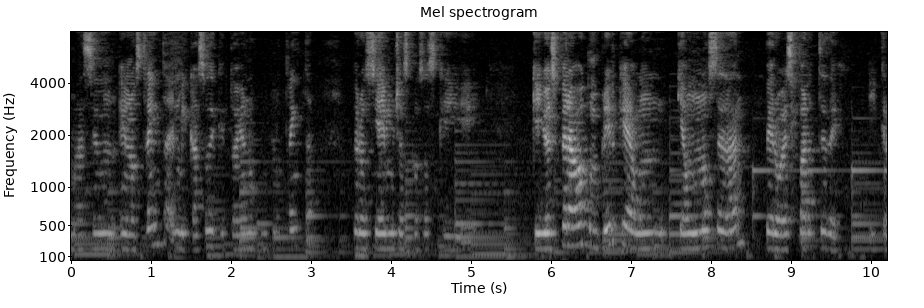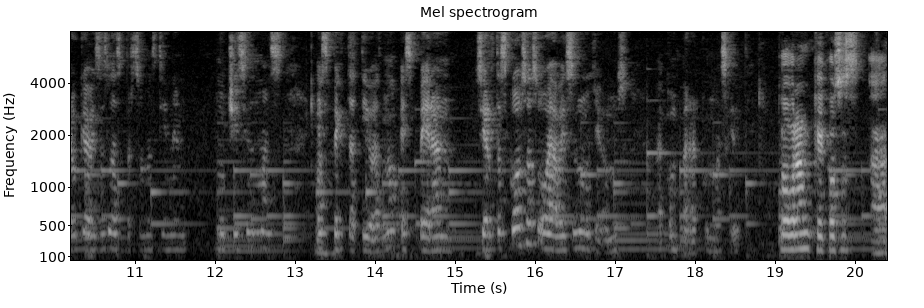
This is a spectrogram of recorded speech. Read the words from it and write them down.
más en, en los 30, en mi caso de que todavía no cumplo 30, pero sí hay muchas cosas que, que yo esperaba cumplir que aún, que aún no se dan, pero es parte de, y creo que a veces las personas tienen muchísimas expectativas, ¿no? Esperan ciertas cosas o a veces nos llegamos a comparar con más gente. ¿Tú, Abraham, qué cosas ah,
